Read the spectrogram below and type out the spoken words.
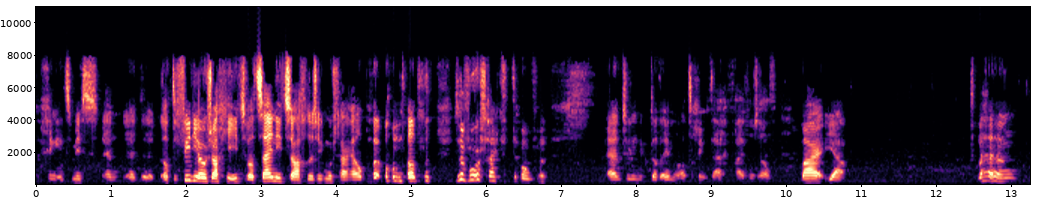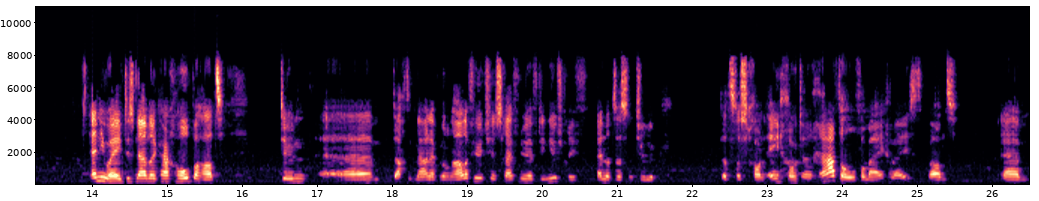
er ging iets mis. En uh, de, op de video zag je iets wat zij niet zag. Dus ik moest haar helpen om dat tevoorschijn te toveren. En toen ik dat eenmaal had, ging het eigenlijk vrij vanzelf. Maar ja. Um, Anyway, dus nadat ik haar geholpen had, toen uh, dacht ik, nou, dan heb ik nog een half uurtje en schrijf nu even die nieuwsbrief. En dat was natuurlijk, dat was gewoon één grote ratel voor mij geweest. Want um,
